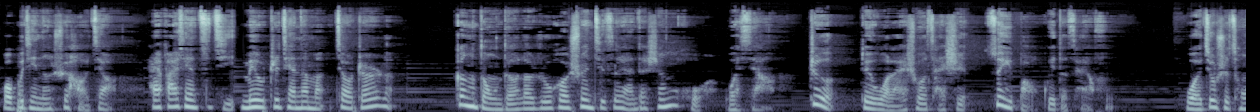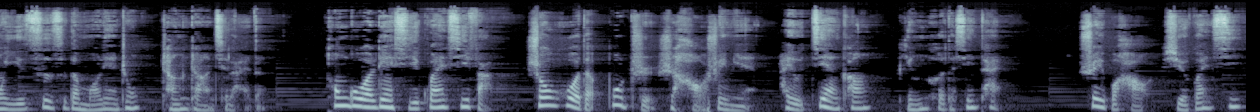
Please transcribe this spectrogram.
我不仅能睡好觉，还发现自己没有之前那么较真儿了，更懂得了如何顺其自然的生活。我想，这对我来说才是最宝贵的财富。我就是从一次次的磨练中成长起来的。通过练习关系法，收获的不只是好睡眠，还有健康平和的心态。睡不好学关系，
